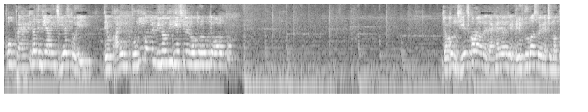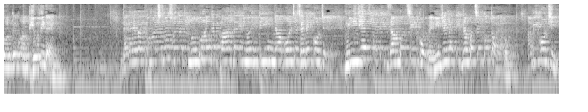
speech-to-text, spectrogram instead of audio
খুব প্র্যাকটিক্যাল যদি আমি জিজ্ঞেস করি যে ভাই, তুমি কবে বিওপি দিয়েছিলে নতুন লোককে বলো তো? যখন জিজ্ঞেস করা হবে, দেখা যাবে যে দেড় দু মাস হয়ে গেছে, নতুন লোকের কোনো বিওপি দেয়নি। দেখা যাবে পাঁচ মাস হয়ে গেছে, নতুন লোকের প্ল্যান দেয়নি। ওই টিম যা বলছে, সেটাই করছে। নিজে যে একটা এক্সাম্পল সেট করবে, নিজে যে একটা এক্সাম্পল সেট করতে হয় আমি করছি।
